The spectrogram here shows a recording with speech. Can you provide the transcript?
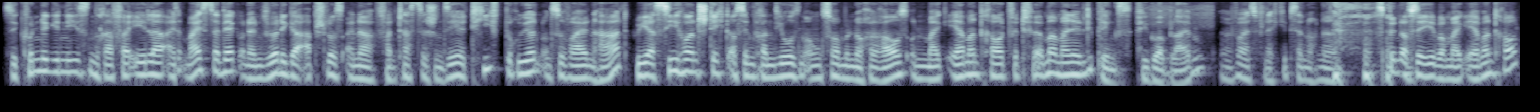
Sekunde genießen. Raffaela, ein Meisterwerk und ein würdiger Abschluss einer fantastischen Serie, tief berührend und zuweilen hart. Rhea Seahorn sticht aus dem grandiosen Ensemble noch heraus und Mike Ehrmantraut wird für immer meine Lieblingsfigur bleiben. Wer weiß, vielleicht gibt's ja noch eine Spin-off-Serie über Mike Ehrmantraut.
